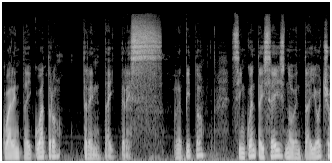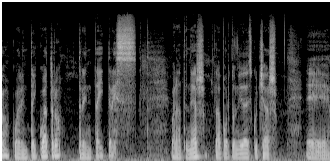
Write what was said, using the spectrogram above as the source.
44 33. Repito, 56 98 44 33. Van a tener la oportunidad de escuchar eh,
